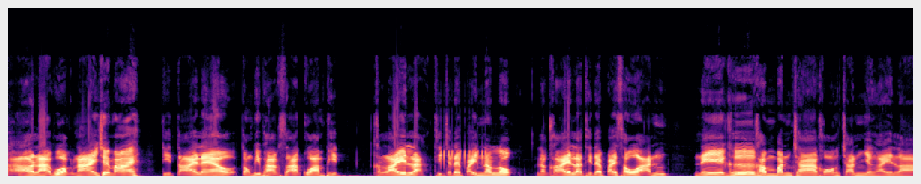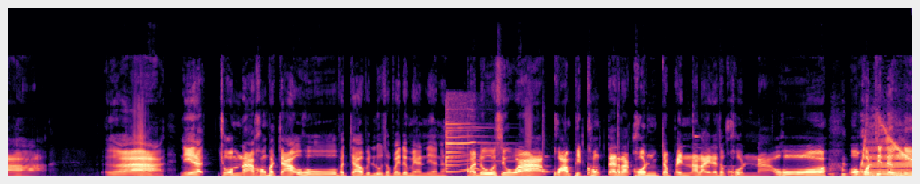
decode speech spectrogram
เอาละพวกนายใช่ไหมที่ตายแล้วต้องพิพากษาความผิด ใครล่ะ ที่จะได้ไปนรก และใครล่ะที่ได้ไปสวรรค์ นี่คือคำบัญชาของฉันยังไงล่ะเออ นี่ละโฉมหน้าของพระเจ้า โอ้โห พระเจ้าเป็นลูกสไปเดอร์แมนเนี่ยนะ มาดูซิว่าความผิดของแต่ละคนจะเป็นอะไรนะทุกคนนะ โอ้โห โอ้คนที่หนึ่งนี่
